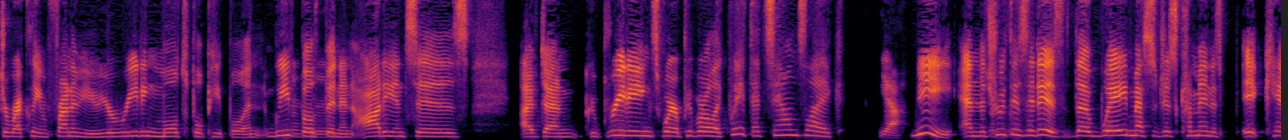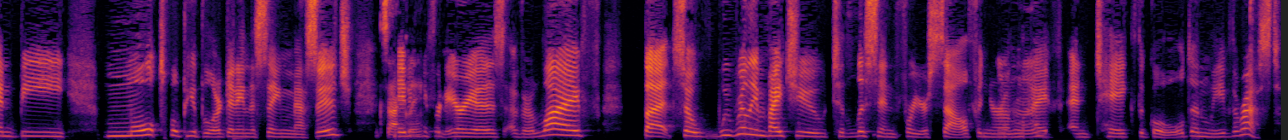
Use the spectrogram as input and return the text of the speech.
directly in front of you. You're reading multiple people, and we've both Mhm. been in audiences. I've done group readings where people are like, "Wait, that sounds like Yeah. me." And the truth is, it is the way messages come in is it can be multiple people are getting the same message, Exactly. maybe different areas of their life. But so we really invite you to listen for yourself in your own Mhm. life and take the gold and leave the rest.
